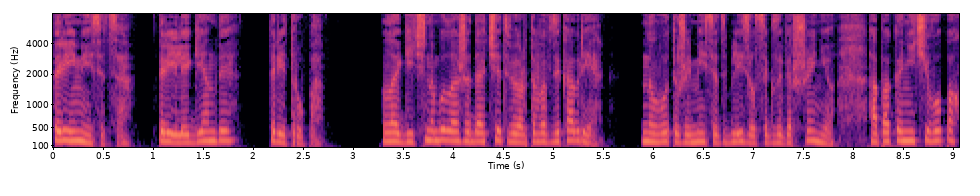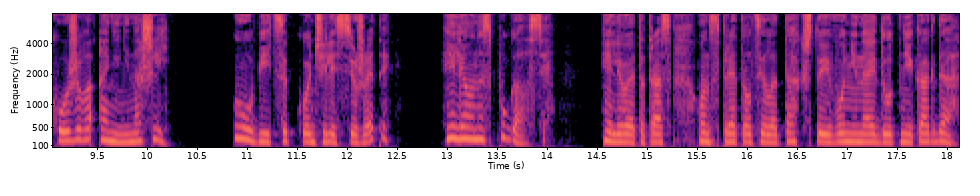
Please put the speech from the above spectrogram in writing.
три месяца, три легенды, три трупа. Логично было ожидать четвертого в декабре, но вот уже месяц близился к завершению, а пока ничего похожего они не нашли. У убийцы кончились сюжеты? Или он испугался? Или в этот раз он спрятал тело так, что его не найдут никогда?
